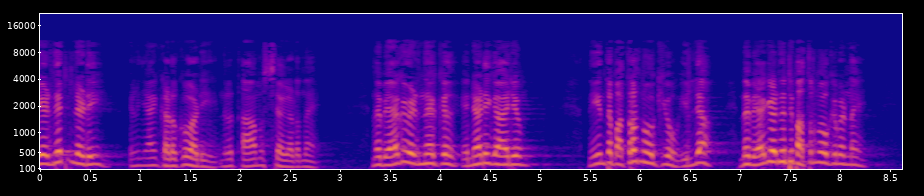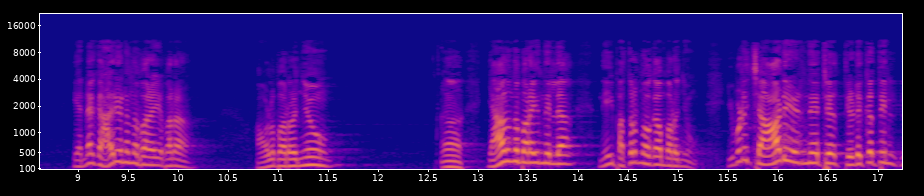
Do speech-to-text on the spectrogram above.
നീ എഴുന്നേറ്റില്ലടി? ഞാൻ കിടക്കുവാടി. ഇന്നലെ താമസിച്ചാ കിടന്നേ. എന്നാ വേഗം എഴുന്നേക്ക്. എന്നാടി കാര്യം? നീ എന്താ പത്രം നോക്കിയോ? ഇല്ല. എന്നാ വേഗം എഴുന്നേറ്റ് പത്രം നോക്ക് പെണ്ണേ. എന്നാ കാര്യം എന്നെന്ന് പറയ പറ. അവൾ പറഞ്ഞു ആ, ഞാനൊന്നും പറയുന്നില്ല. നീ പത്രം നോക്കാൻ പറഞ്ഞു. ഇവിടെ ചാടി എഴുന്നേറ്റ് തിടുക്കത്തിൽ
